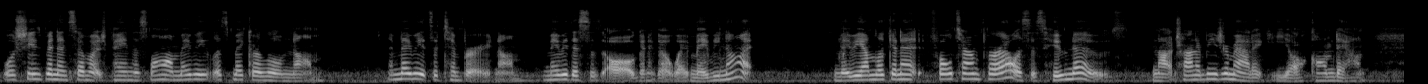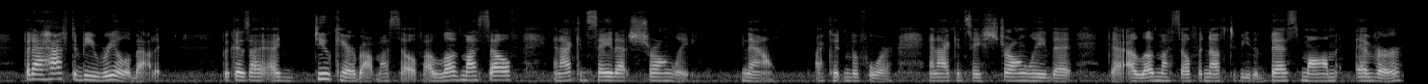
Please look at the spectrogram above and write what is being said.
well, she's been in so much pain this long, maybe let's make her a little numb. And maybe it's a temporary numb. Maybe this is all going to go away. Maybe not. Maybe I'm looking at full term paralysis. Who knows? Not trying to be dramatic. Y'all calm down. But I have to be real about it because I, I do care about myself. I love myself, and I can say that strongly now. I couldn't before. And I can say strongly that, that I love myself enough to be the best mom ever,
